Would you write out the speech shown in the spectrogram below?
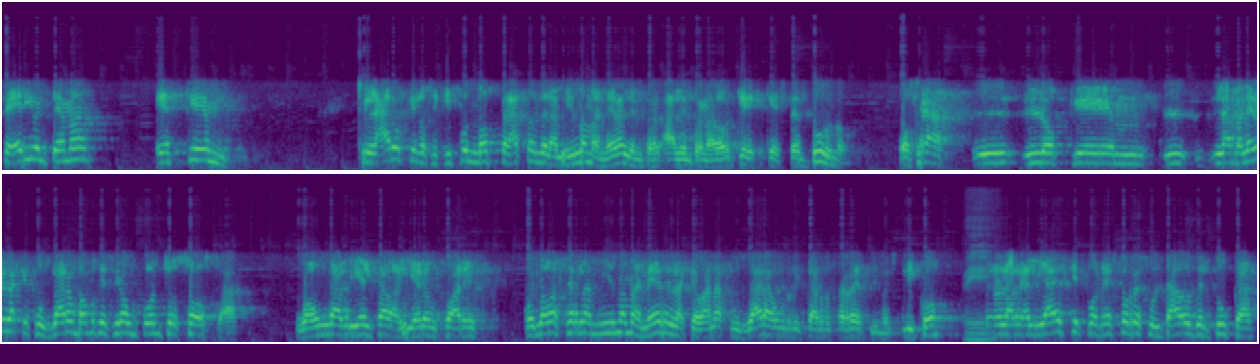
serio el tema es que claro que los equipos no tratan de la misma manera al, entre- al entrenador que, que esté en turno. O sea, lo que mm, la manera en la que juzgaron, vamos a decir, a un Poncho Sosa o a un Gabriel Caballero en Juárez, pues no va a ser la misma manera en la que van a juzgar a un Ricardo Ferretti, ¿me explico? Sí. Pero la realidad es que con estos resultados del Tuca,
